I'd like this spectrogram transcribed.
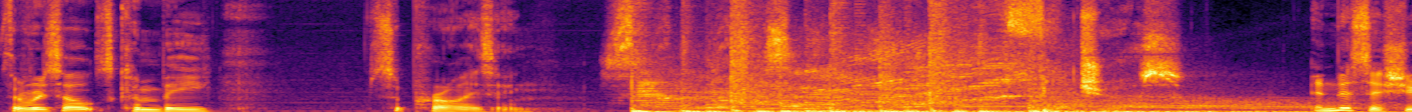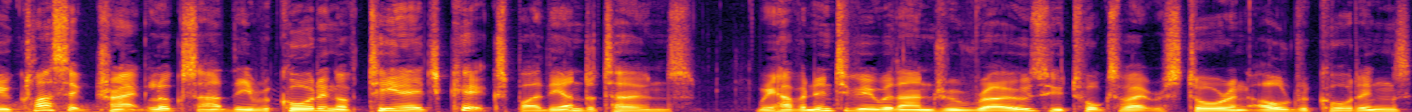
the results can be surprising. Features. In this issue, Classic Track looks at the recording of Teenage Kicks by the Undertones. We have an interview with Andrew Rose, who talks about restoring old recordings,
